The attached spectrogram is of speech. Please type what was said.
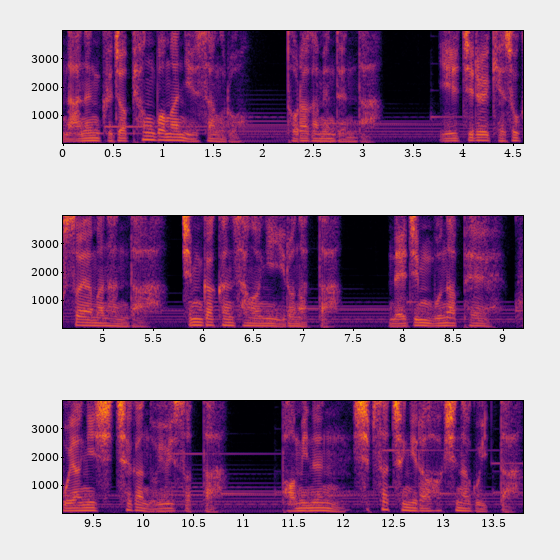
나는 그저 평범한 일상으로 돌아가면 된다. 일지를 계속 써야만 한다. 심각한 상황이 일어났다. 내 집 문 앞에 고양이 시체가 놓여 있었다. 범인은 14층이라 확신하고 있다.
